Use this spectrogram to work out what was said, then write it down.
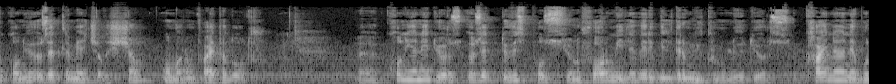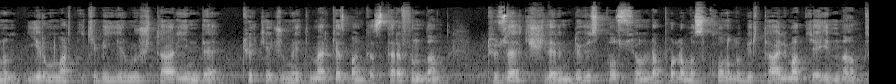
bu konuyu özetlemeye çalışacağım. Umarım faydalı olur. Konuya ne diyoruz? Özet döviz pozisyonu formu ile veri bildirim yükümlülüğü diyoruz. Kaynağı ne bunun? 20 Mart 2023 tarihinde Türkiye Cumhuriyeti Merkez Bankası tarafından tüzel kişilerin döviz pozisyonu raporlaması konulu bir talimat yayınlandı.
